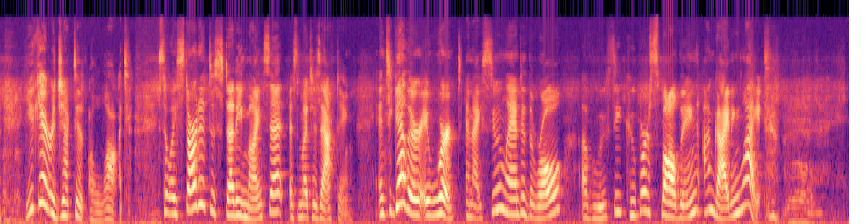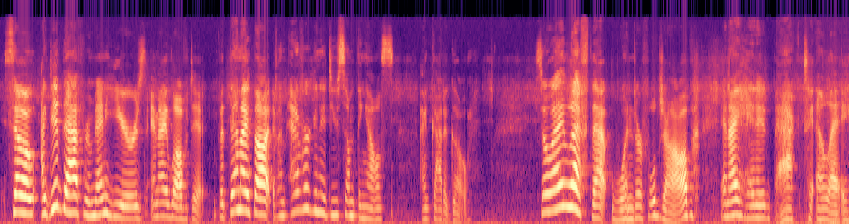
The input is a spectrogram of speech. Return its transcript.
you get rejected a lot. So I started to study mindset as much as acting. And together it worked, and I soon landed the role of Lucy Cooper Spaulding on Guiding Light. So I did that for many years and I loved it. But then I thought, if I'm ever going to do something else, I've got to go. So I left that wonderful job and I headed back to LA.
